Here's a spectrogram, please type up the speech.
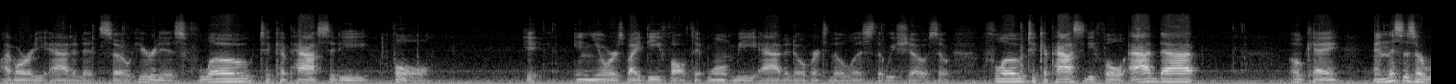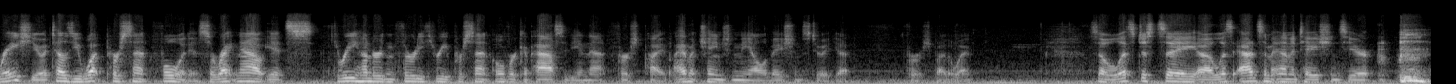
I've already added it. So here it is flow to capacity full in yours by default it won't be added over to the list that we show. So flow to capacity full, add that. Okay, and this is a ratio. It tells you what percent full it is. So right now it's 333% over capacity in that first pipe. I haven't changed any elevations to it yet, first by the way. So let's just say, uh, let's add some annotations here.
